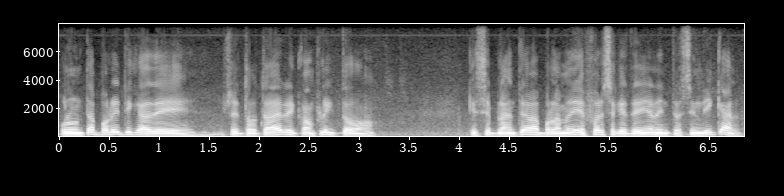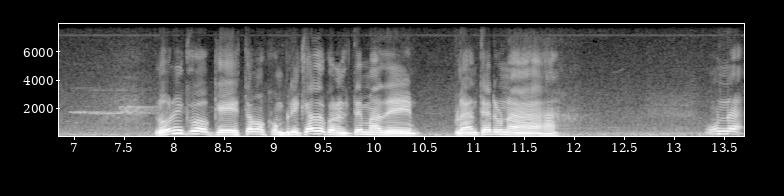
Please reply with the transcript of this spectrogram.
voluntad política de retrotraer el conflicto que se planteaba por la medida de fuerza que tenía la intersindical. Lo único que estamos complicados con el tema de plantear una, una,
